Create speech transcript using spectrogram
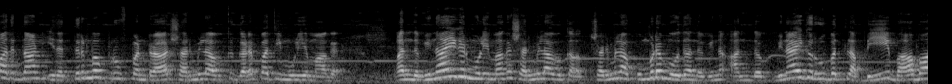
மாதிரி தான் இதை திரும்ப ப்ரூஃப் பண்ணுறார் ஷர்மிளாவுக்கு கணபதி மூலியமாக. அந்த விநாயகர் மூலியமாக ஷர்மிளாவுக்கு ஷர்மிளா கும்பிடும் போது அந்த வினா அந்த விநாயகர் ரூபத்தில் அப்படியே பாபா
